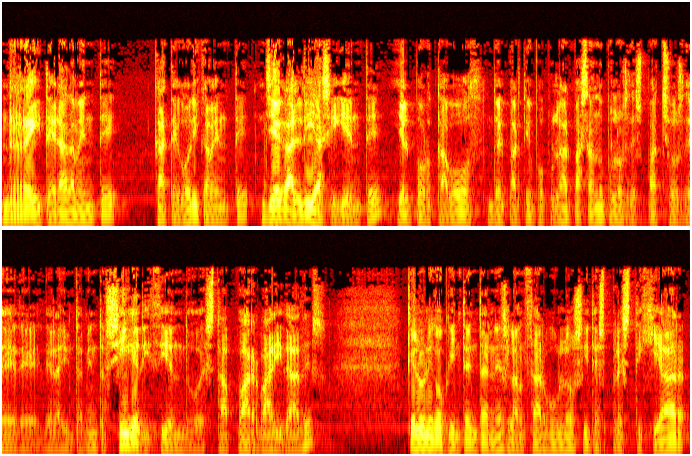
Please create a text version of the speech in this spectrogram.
reiteradamente, categóricamente, llega al día siguiente y el portavoz del Partido Popular, pasando por los despachos del ayuntamiento, sigue diciendo estas barbaridades que lo único que intentan es lanzar bulos y desprestigiar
